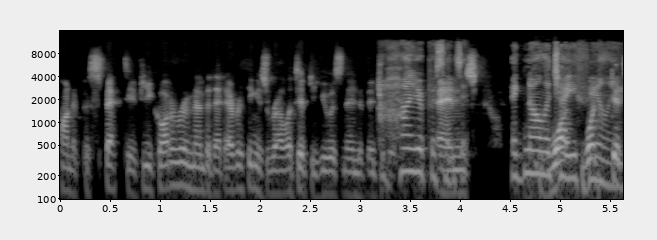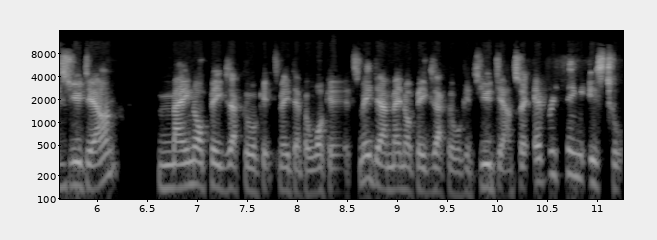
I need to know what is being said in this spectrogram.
kind of perspective you got to remember that everything is relative to you as an individual. 100% and acknowledge what, how you feeling what gets you down may not be exactly what gets me down but what gets me down may not be exactly what gets you down. So everything is to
